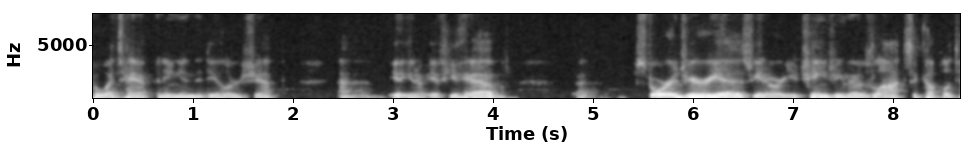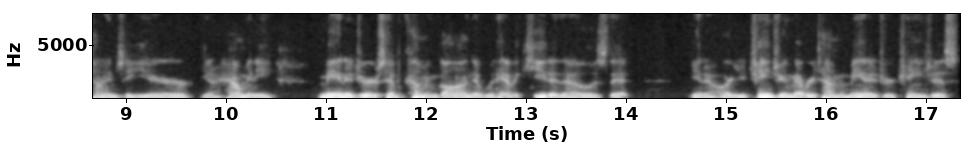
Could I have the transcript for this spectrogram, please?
to what's happening in the dealership. Uh, you know, if you have uh, storage areas, you know, are you changing those locks a couple of times a year? You know, how many managers have come and gone that would have a key to those that you know, are you changing them every time a manager changes?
